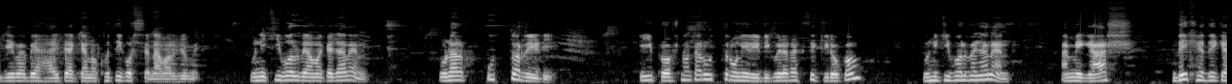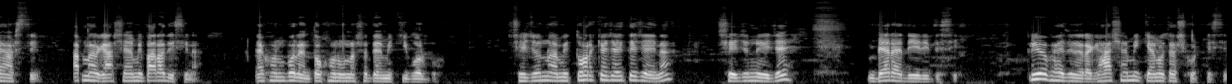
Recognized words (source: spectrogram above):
যেভাবে হাইটা কেন ক্ষতি করছেন আমার জমির উনি কি বলবে আমাকে জানেন? ওনার উত্তর রেডি এই প্রশ্নটার উত্তর উনি রেডি করে রাখছে কীরকম? উনি কি বলবে জানেন? আমি ঘাস দেখে দেখে হাঁটছি আপনার ঘাসে আমি পাড়া দিছি না। এখন বলেন, তখন ওনার সাথে আমি কি বলব? সেই জন্য আমি তর্কে যাইতে চাই না সেই জন্য এই যে বেড়া দিয়ে দিতেছি। প্রিয় ভাই বোনেরা ঘাস আমি কেন চাষ করতেছি?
